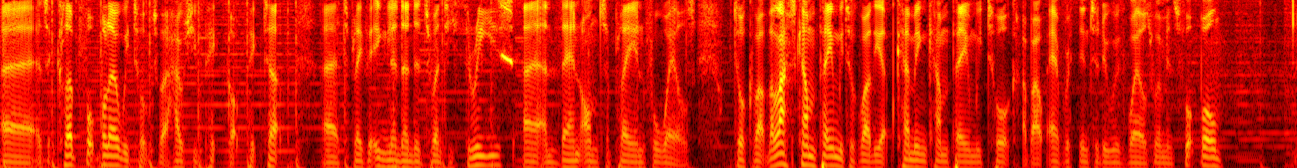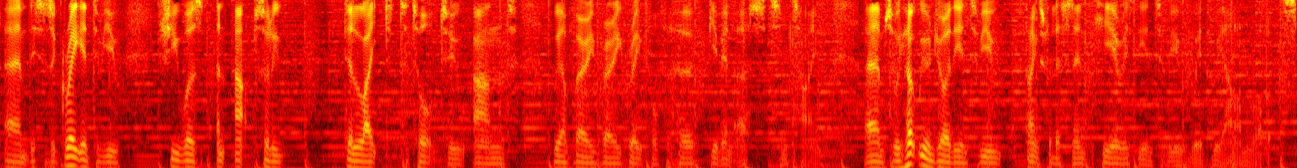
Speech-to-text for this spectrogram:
uh, as a club footballer. We talked about how she pick, got picked up uh, to play for England under 23s uh, and then on to playing for Wales. We talk about the last campaign, we talk about the upcoming campaign, we talk about everything to do with Wales women's football. Um, this is a great interview. She was an absolute delight to talk to, and we are very, very grateful for her giving us some time. Um, so we hope you enjoy the interview. Thanks for listening. Here is the interview with Rhiannon Roberts.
